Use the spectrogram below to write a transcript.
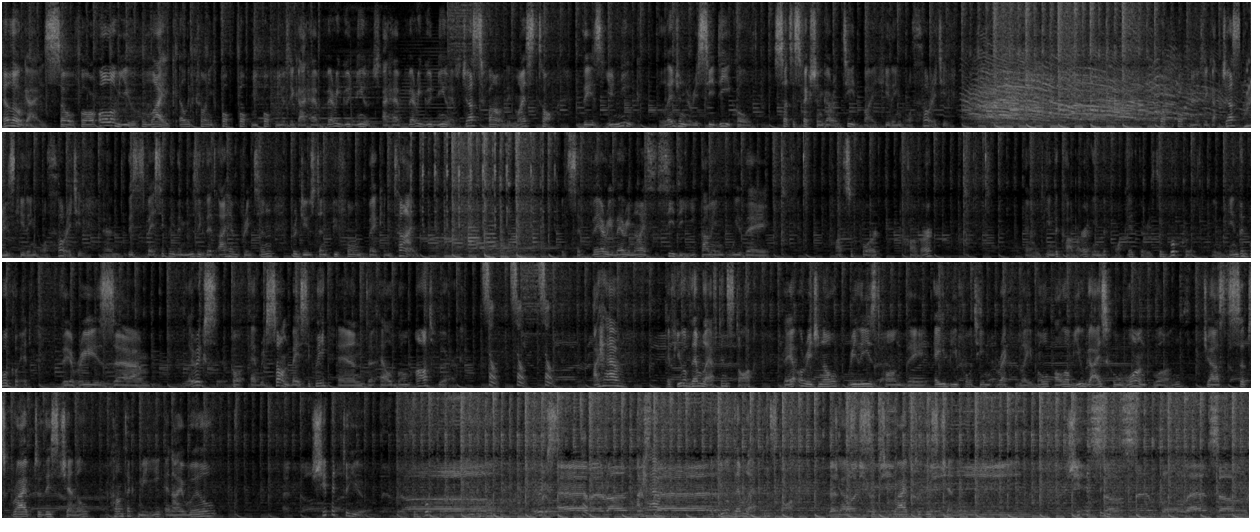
Hello guys, so for all of you who like electronic pop pop pop music I have very good news. I have very good news. I've just found in my stock this unique legendary CD called Satisfaction Guaranteed by Healing Authority. Pop pop music I just use Healing Authority and this is basically the music that I have written, produced and performed back in time. It's a very very nice CD coming with a hot support cover and in the cover, in the pocket, there is a booklet. In, in the booklet there is um, lyrics for every song basically and album artwork. So, so, so. I have a few of them left in stock they are original, released on the AB14 record label. All of you guys who want one, just subscribe to this channel, contact me and I will ship it to you. I have a few of them left in stock. Just subscribe to this channel. Ship it to you.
